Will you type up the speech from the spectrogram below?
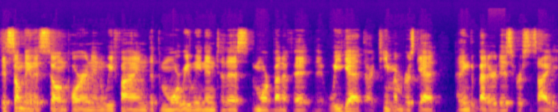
it's something that's so important. And we find that the more we lean into this, the more benefit that we get, our team members get, I think the better it is for society.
